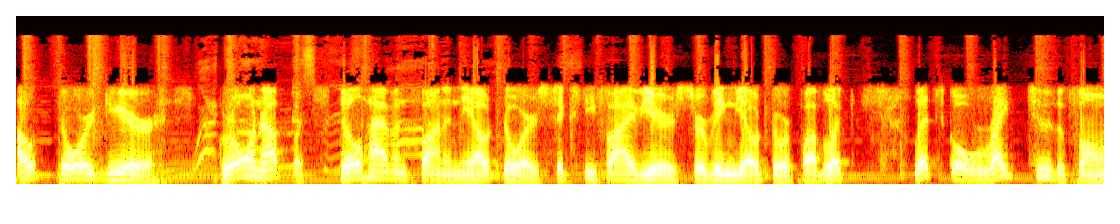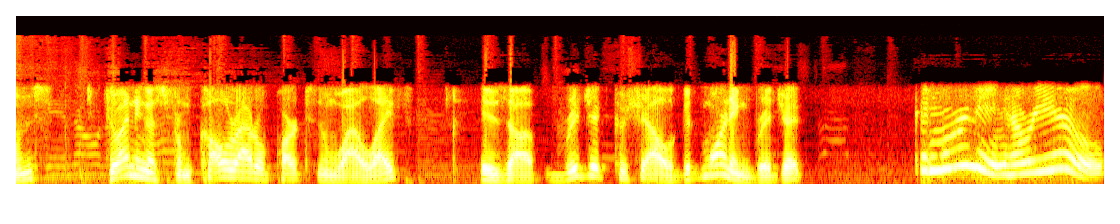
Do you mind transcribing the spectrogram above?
Outdoor Gear. Growing up, but still having fun in the outdoors. 65 years serving the outdoor public. Let's go right to the phones. Joining us from Colorado Parks and Wildlife is uh, Bridget Kochel. Good morning, Bridget. Good morning. How are you?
